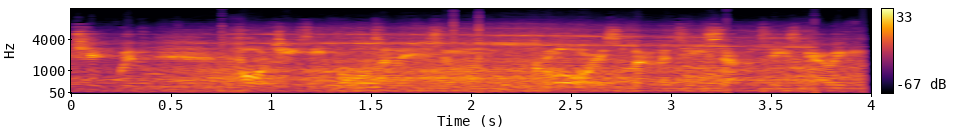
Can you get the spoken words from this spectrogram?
championship with four GT40s and glorious Lola T70s going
